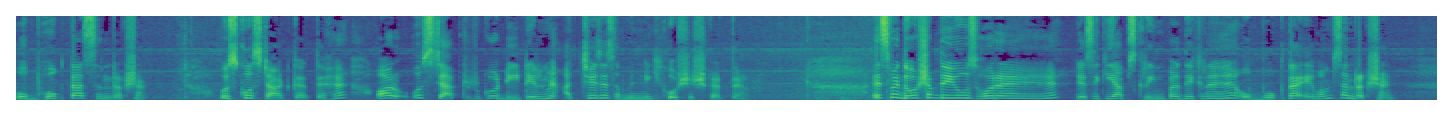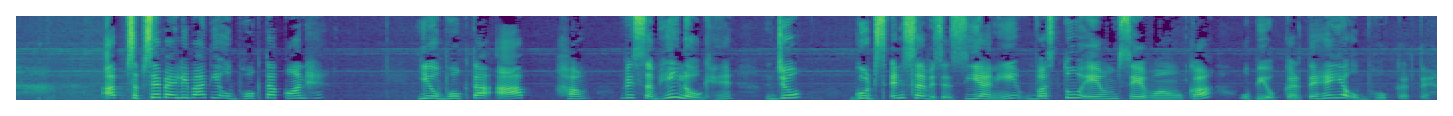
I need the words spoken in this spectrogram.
उपभोक्ता संरक्षण। उसको स्टार्ट करते हैं और उस चैप्टर को डिटेल में अच्छे से समझने की कोशिश करते हैं। इसमें दो शब्द यूज़ हो रहे हैं जैसे कि आप स्क्रीन पर देख रहे हैं उपभोक्ता एवं संरक्षण। अब सबसे पहली बात ये उपभोक्ता कौन है? ये उपभोक्ता आप हम, वे सभी लोग हैं जो गुड्स एंड सर्विसेज़ यानी वस्तु एवं सेवाओं का उपयोग करते हैं या उपभोग करते हैं।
